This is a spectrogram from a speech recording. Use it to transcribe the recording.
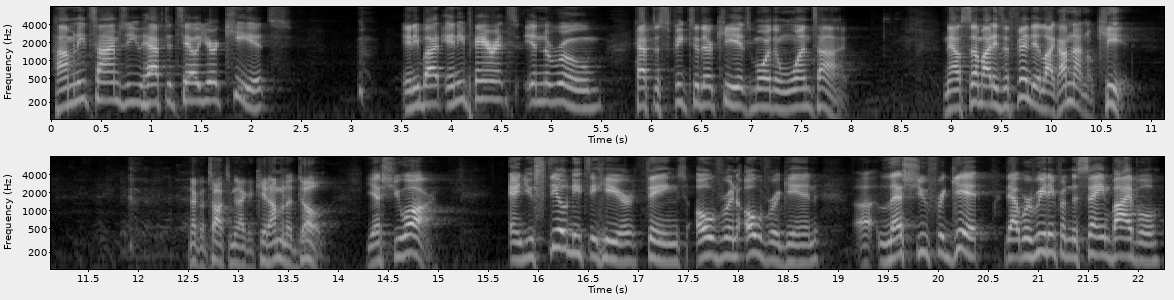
How many times do you have to tell your kids? Anybody, any parents in the room have to speak to their kids more than one time? Now somebody's offended, like, I'm not no kid. not gonna talk to me like a kid, I'm an adult. Yes, you are. And you still need to hear things over and over again, uh, lest you forget that we're reading from the same Bible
